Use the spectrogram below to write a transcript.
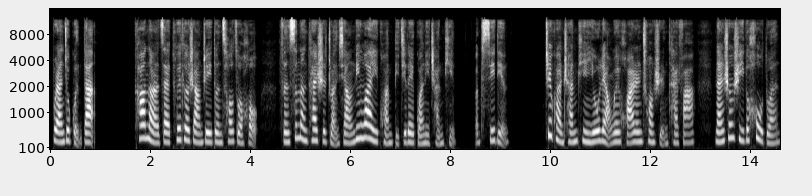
不然就滚蛋。Connor 在推特上这一顿操作后，粉丝们开始转向另外一款笔记类管理产品 Obsidian。这款产品由两位华人创始人开发，男生是一个后端，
